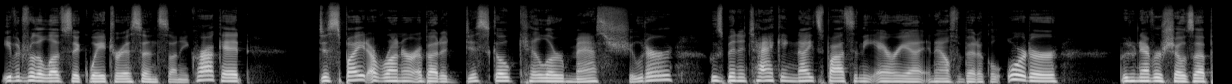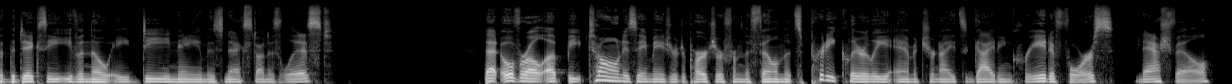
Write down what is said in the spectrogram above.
Even for the lovesick waitress and Sonny Crockett, despite a runner about a disco killer mass shooter who's been attacking night spots in the area in alphabetical order, but who never shows up at the Dixie even though a D name is next on his list. That overall upbeat tone is a major departure from the film that's pretty clearly Amateur Night's guiding creative force, Nashville.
